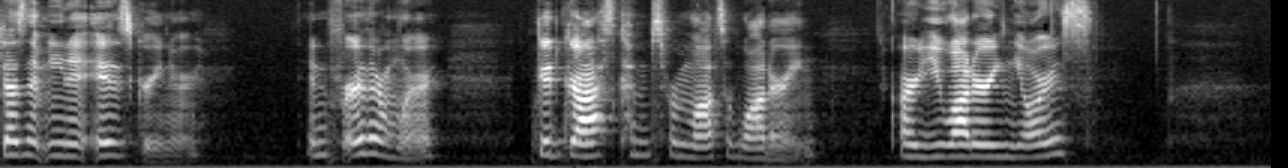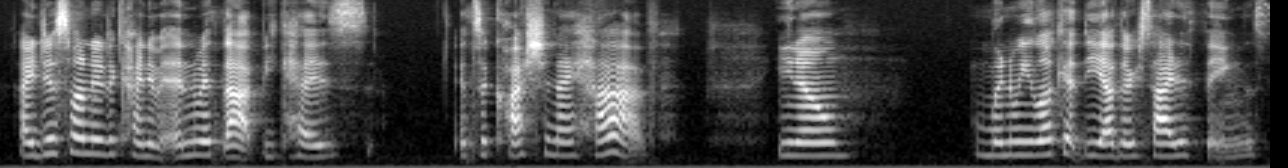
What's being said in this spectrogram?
doesn't mean it is greener. And furthermore, Good grass comes from lots of watering. Are you watering yours? I just wanted to kind of end with that because it's a question I have. You know, when we look at the other side of things,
